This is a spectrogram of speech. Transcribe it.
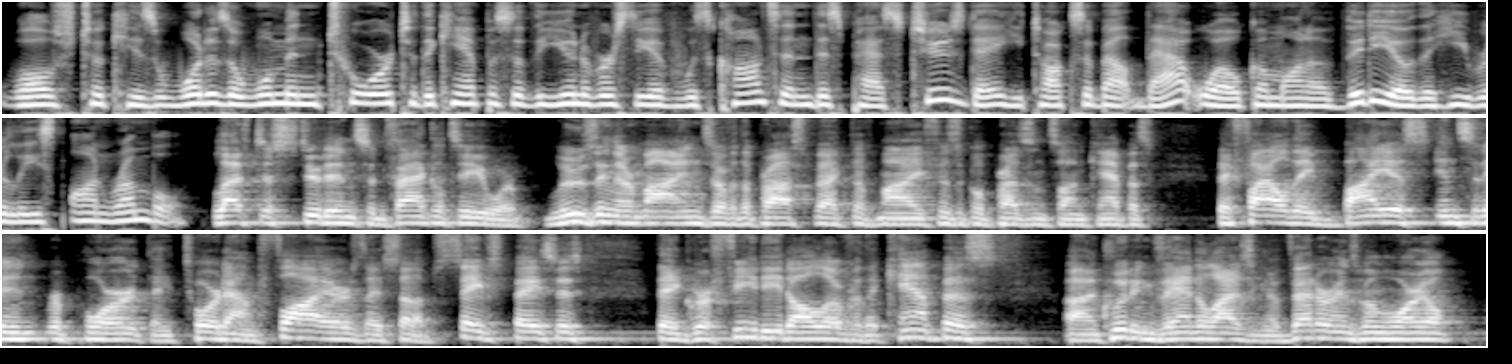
Walsh took his What is a Woman tour to the campus of the University of Wisconsin this past Tuesday. He talks about that welcome on a video that he released on Rumble. Leftist students and faculty were losing their minds over the prospect of my physical presence on campus. They filed a bias incident report. They tore down flyers. They set up safe spaces. They graffitied all over the campus uh, including vandalizing a veterans memorial.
